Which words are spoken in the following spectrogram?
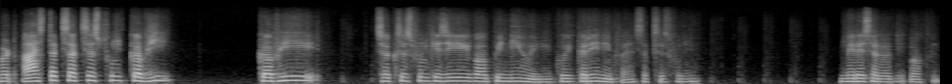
बट आज तक सक्सेसफुल कभी कभी सक्सेसफुल किसी की कॉपी नहीं हुई, कोई कर ही नहीं पाया सक्सेसफुली मेरे सर्वर की कॉपी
